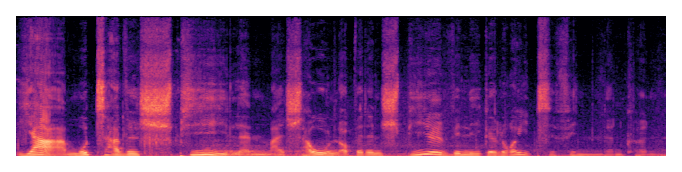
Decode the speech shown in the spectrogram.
Ja, Mutter will spielen. Mal schauen, ob wir denn spielwillige Leute finden können.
